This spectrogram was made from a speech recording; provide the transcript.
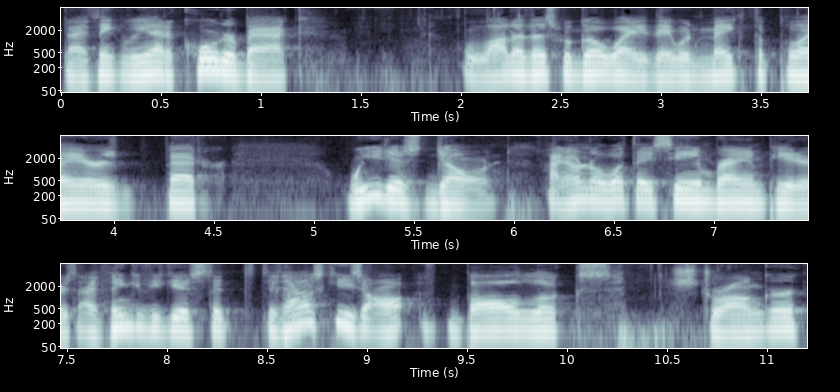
but I think we had a quarterback, a lot of this would go away. They would make the players better. We just don't. I don't know what they see in Brandon Peters. I think if you give Sitkowski's ball looks stronger,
